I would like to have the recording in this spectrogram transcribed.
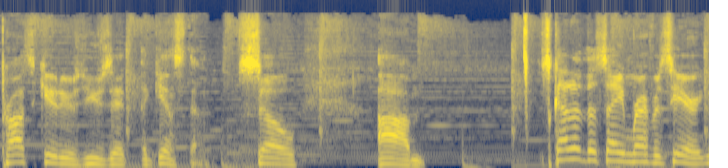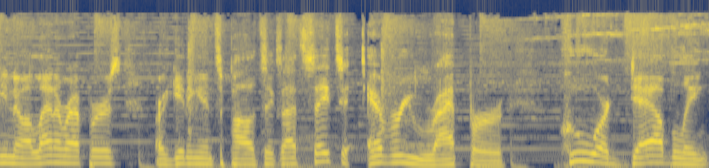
prosecutors use it against them. So um, it's kind of the same reference here. You know, Atlanta rappers are getting into politics. I'd say to every rapper who are dabbling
